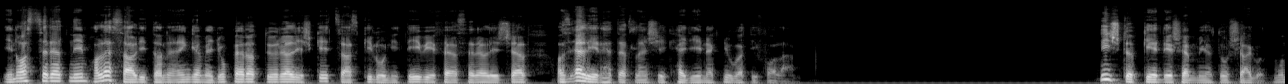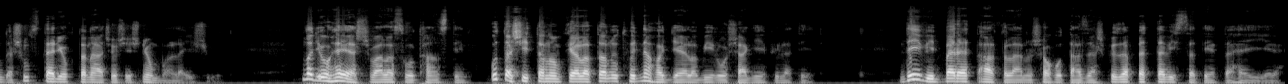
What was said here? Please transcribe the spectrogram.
Én azt szeretném, ha leszállítana engem egy operatőrrel és 200 kilónyi tévéfelszereléssel az elérhetetlenség hegyének nyugati falán. Nincs több kérdésem méltóságot, mondta Schuster jogtanácsos, és nyomban le is ült. Nagyon helyes válaszolt Hanstin. Utasítanom kell a tanút, hogy ne hagyja el a bíróság épületét. David Berett általános hahotázás közepette visszatért a helyére.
